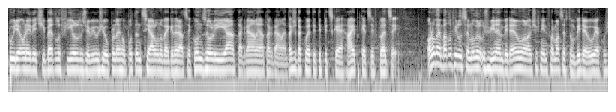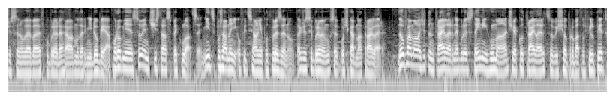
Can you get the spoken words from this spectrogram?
půjde o největší Battlefield, že využijou plného potenciálu nové generace konzolí a tak dále a tak dále. Takže takové ty typické hype keci v kleci. O novém Battlefieldu jsem mluvil už v jiném videu, ale všechny informace v tom videu, jakože se nové BF bude odehrávat v moderní době a podobně, jsou jen čistá spekulace. Nic pořád není oficiálně potvrzeno, takže si budeme muset počkat na trailer. Doufám ale, že ten trailer nebude stejný humáč jako trailer, co vyšel pro Battlefield 5.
